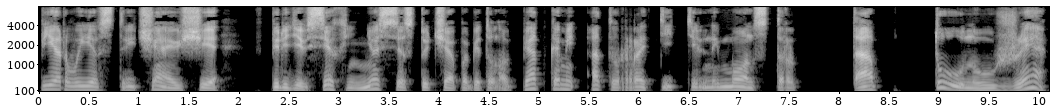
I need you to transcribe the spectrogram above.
первые встречающие. Впереди всех несся, стуча по бетону пятками, отвратительный монстр. Таптун уже?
